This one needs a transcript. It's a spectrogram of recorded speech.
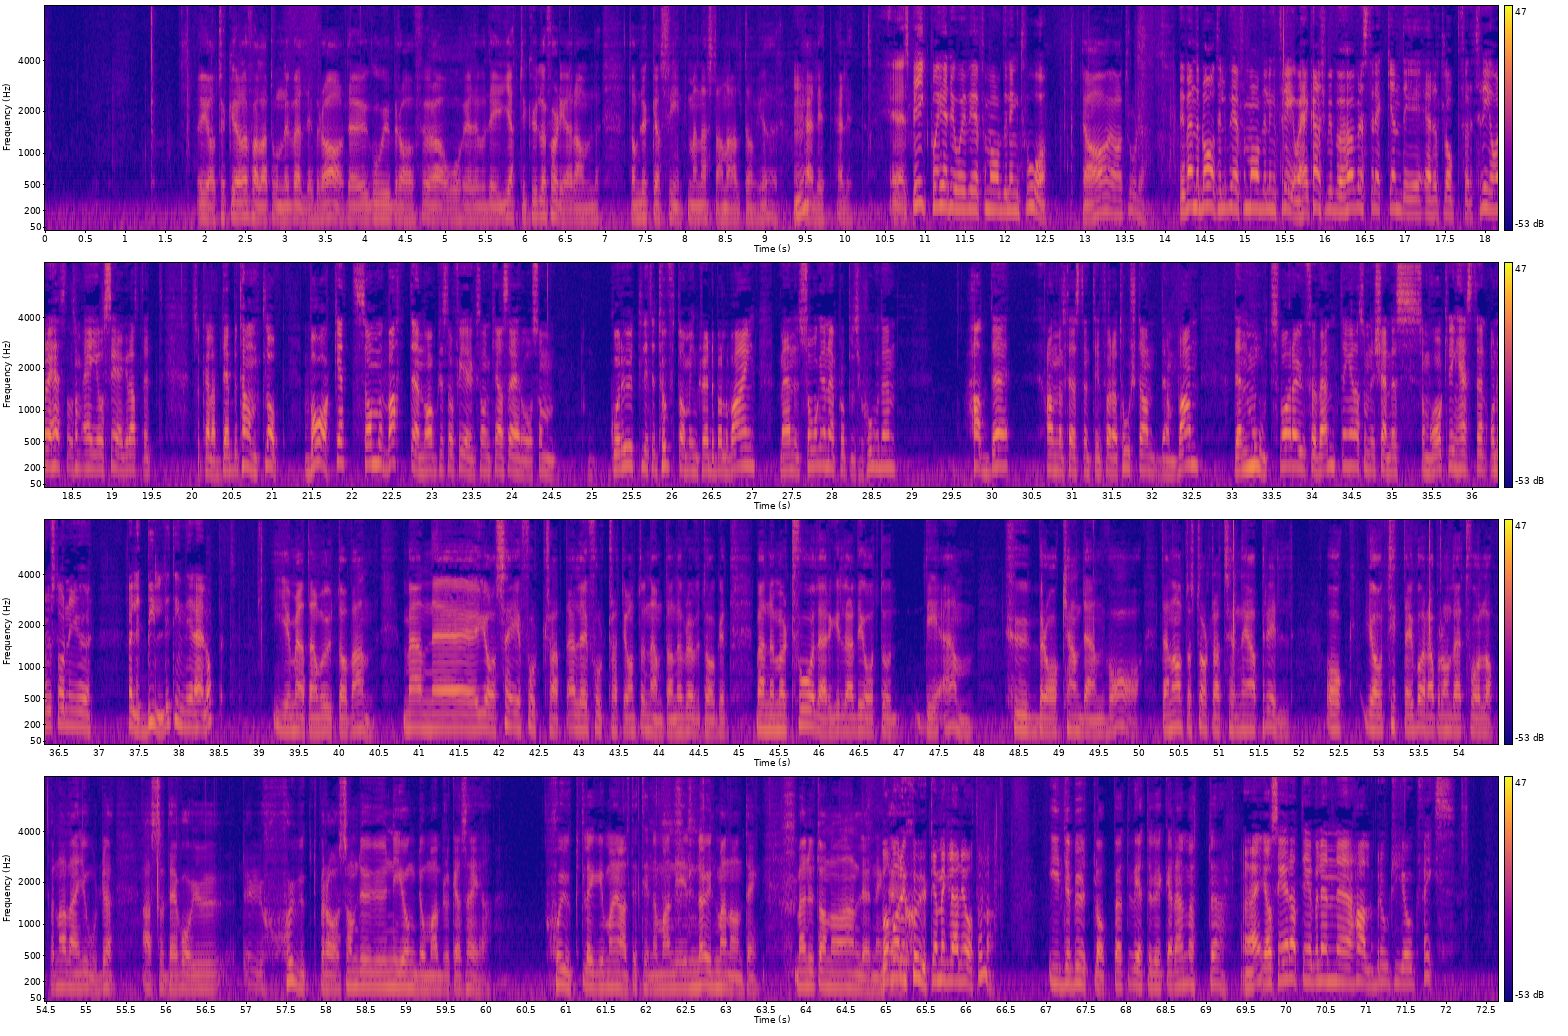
Jag tycker i alla fall att hon är väldigt bra. Det går ju bra för AO och det är jättekul att följa dem. De lyckas fint med nästan allt de gör. Härligt, härligt. Eh, Spik på EDO i V5 avdelning 2. Ja, jag tror det. Vi vänder blad till V5 avdelning 3 och här kanske vi behöver strecken. Det är ett lopp för treåriga hästar som ej har segrat. Ett så kallat debutantlopp. Vaket som vatten av Kristoffer Eriksson kan jag säga då. Som går ut lite tufft om Incredible Vine. Men såg den här propositionen. Hade anmält hästen till förra torsdagen. Den vann. Den motsvarar ju förväntningarna som det kändes som var kring hästen. Och nu står den ju väldigt billigt in i det här loppet. I och med att han var ute och vann. Men eh, jag säger fortsatt, eller fortsatt, jag har inte nämnt han överhuvudtaget. Men nummer två där, Gladiator DM. Hur bra kan den vara? Den har inte startat sedan i april. Och jag tittar ju bara på de där två loppen den gjorde. Alltså det var ju sjukt bra som du, ni ungdomar brukar säga. Sjukt lägger man ju alltid till när man är nöjd med någonting. Men utan någon anledning. Vad var det sjuka med gladiatorn då? I debutloppet, vet du vilka den mötte? Nej, jag ser att det är väl en eh, halvbror till Joke Face.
